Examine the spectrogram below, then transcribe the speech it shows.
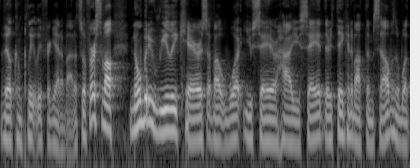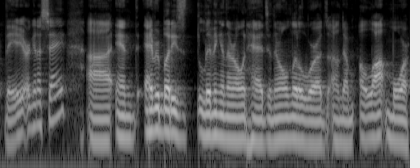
they'll completely forget about it. So, first of all, nobody really cares about what you say or how you say it. They're thinking about themselves and what they are going to say. Uh, and everybody's living in their own heads, in their own little worlds, and they're a lot more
